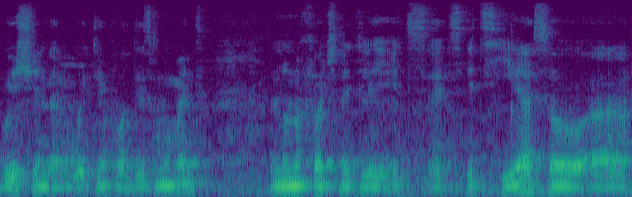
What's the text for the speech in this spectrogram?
wishing and waiting for this moment. And unfortunately, it's it's it's here. So uh,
